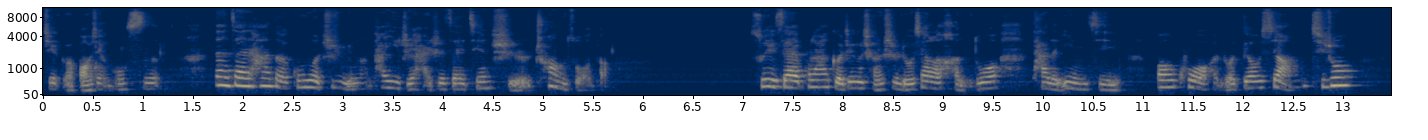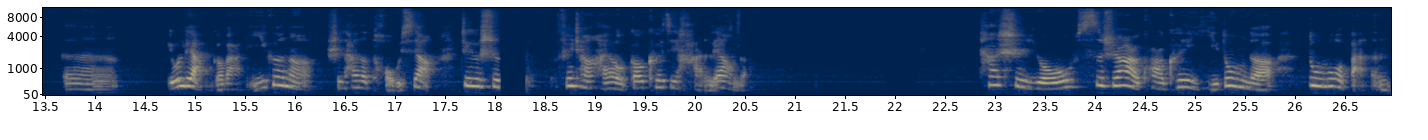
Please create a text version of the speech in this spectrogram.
这个保险公司。”但在他的工作之余呢，他一直还是在坚持创作的。所以在布拉格这个城市留下了很多他的印记，包括很多雕像，其中。嗯，有两个吧，一个呢是它的头像，这个是非常含有高科技含量的，它是由四十二块可以移动的镀铬板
